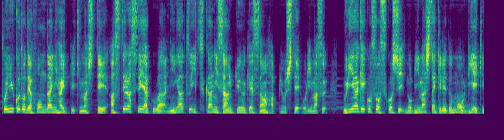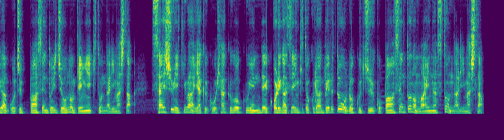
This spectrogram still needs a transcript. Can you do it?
ということで本題に入っていきまして、アステラス製薬は2月5日に3級の決算を発表しております。売上こそ少し伸びましたけれども、利益は50%以上の減益となりました。最終益は約500億円で、これが前期と比べると65%のマイナスとなりました。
